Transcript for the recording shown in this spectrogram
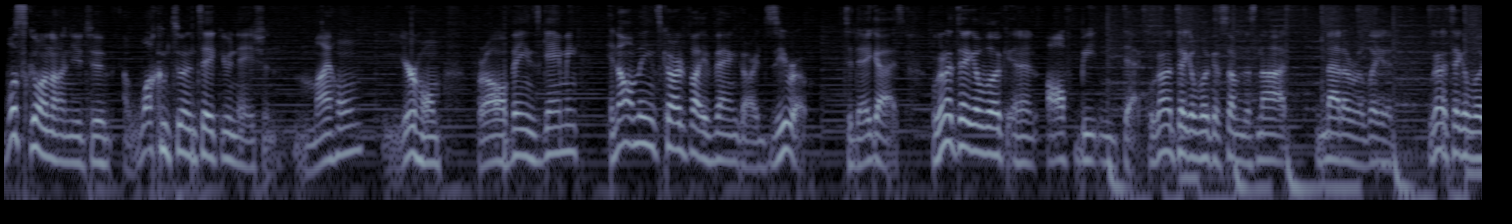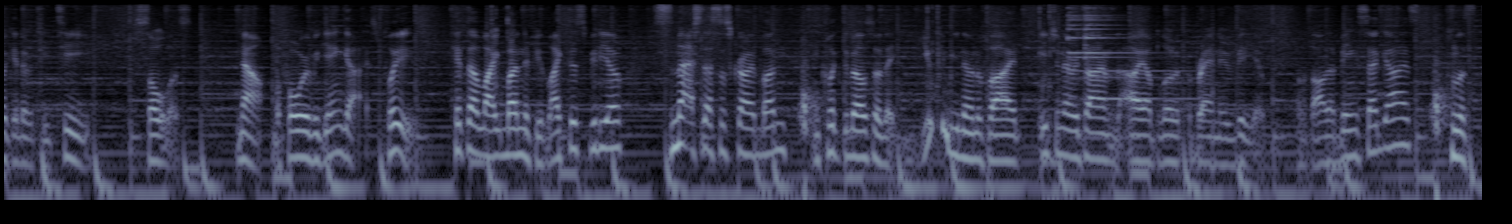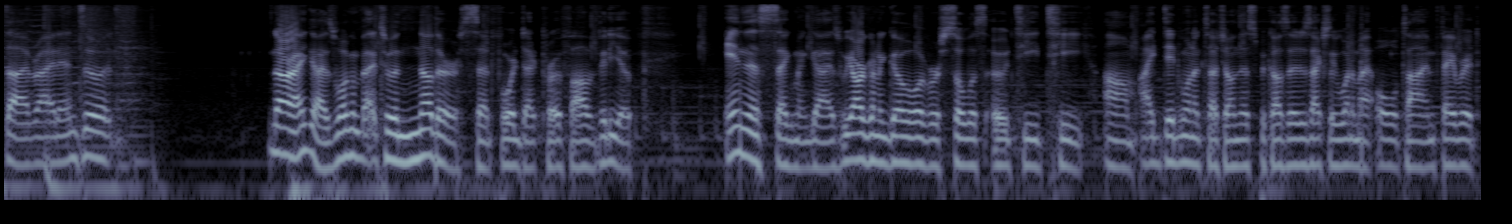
What's going on YouTube and welcome to Anteiku Nation, my home, your home for all things gaming and all things Cardfight Vanguard Zero. Today guys, we're going to take a look at an off-beaten deck. We're going to take a look at something that's not meta related. We're going to take a look at OTT, Soulless. Now, before we begin guys, please hit that like button if you like this video, smash that subscribe button, and click the bell so that you can be notified each and every time that I upload a brand new video. With all that being said guys, let's dive right into it. Alright guys, welcome back to another set 4 deck profile video. In this segment guys, we are going to go over Soulless OTT. Um, I did want to touch on this because it is actually one of my old time favorite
